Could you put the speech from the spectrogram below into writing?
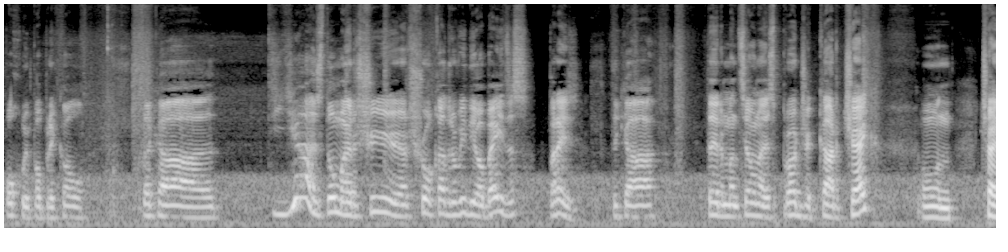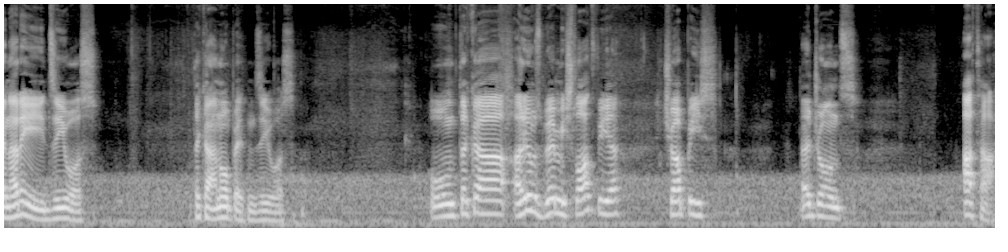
pohuj pa prikalu. Tā kā, jā, es domāju, ar, šī, ar šo kadru video beidzas. Pareizi. Tā kā, te ir mans jaunais Project Car Check, un Čaina arī dzīvos. Tā kā nopietni dzīvos. Un tā kā ar jums bija Miks Latvija, Čapīs, Edžons, Atā.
